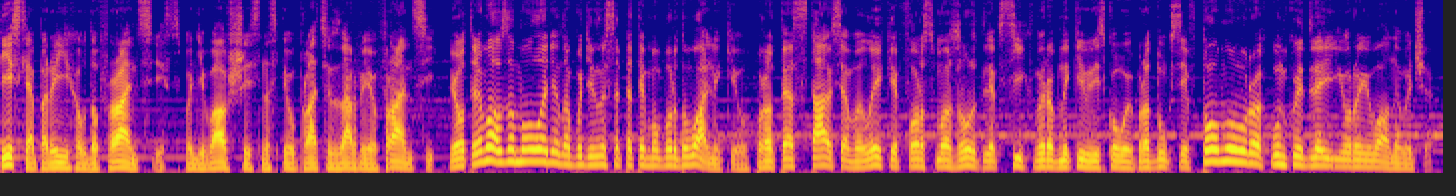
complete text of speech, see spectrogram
Після переїхав до Франції, сподівавшись на співпрацю з армією Франції, і отримав замовлення на будівництво п'яти бомбардувальників. Проте стався великий форс-мажор для всіх виробників військової продукції, в тому рахунку і для Ігоря Івановича.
